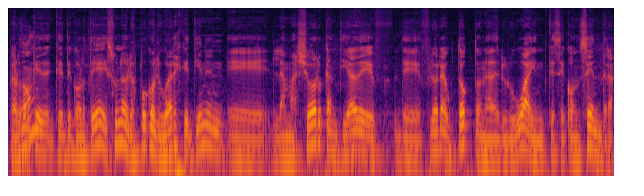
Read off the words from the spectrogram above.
Perdón, que, te corté, es uno de los pocos lugares que tienen eh, la mayor cantidad de, flora autóctona del Uruguay, que se concentra.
